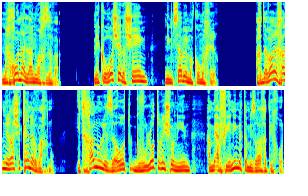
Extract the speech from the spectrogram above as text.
נכונה לנו אכזבה. מקורו של השם נמצא במקום אחר. אך דבר אחד נראה שכן הרווחנו. התחלנו לזהות גבולות ראשוניים המאפיינים את המזרח התיכון.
